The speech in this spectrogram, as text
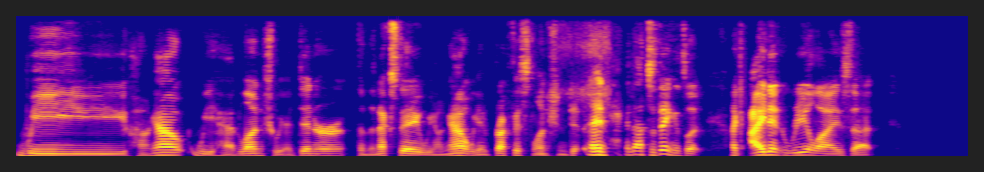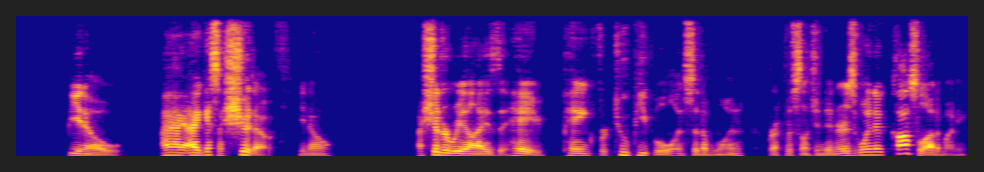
we hung out, we had lunch, we had dinner. Then the next day we hung out, we had breakfast, lunch, and dinner. And and that's the thing. It's like like I didn't realize that. You know, I I guess I should have. You know, I should have realized that hey, paying for two people instead of one breakfast, lunch, and dinner is going to cost a lot of money.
